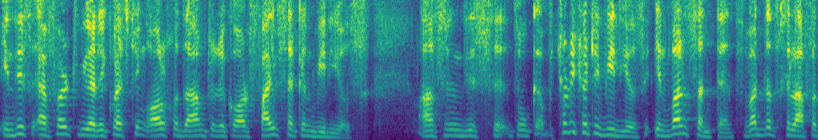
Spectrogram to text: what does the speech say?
in this effort we are requesting all खुदाम to record five second videos answering this तो छोटी छोटी videos in one sentence what does खिलाफत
